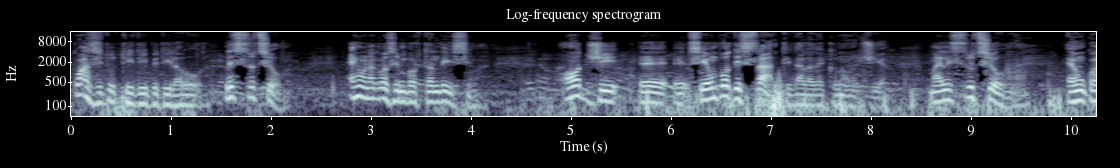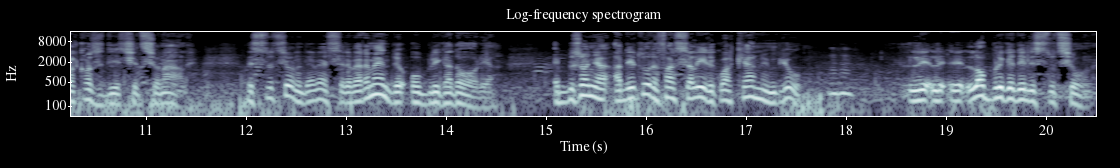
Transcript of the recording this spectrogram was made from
quasi tutti i tipi di lavoro. L'istruzione è una cosa importantissima. Oggi eh, eh, si è un po' distratti dalla tecnologia, ma l'istruzione è un qualcosa di eccezionale. L'istruzione deve essere veramente obbligatoria e bisogna addirittura far salire qualche anno in più l- l- l'obbligo dell'istruzione,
